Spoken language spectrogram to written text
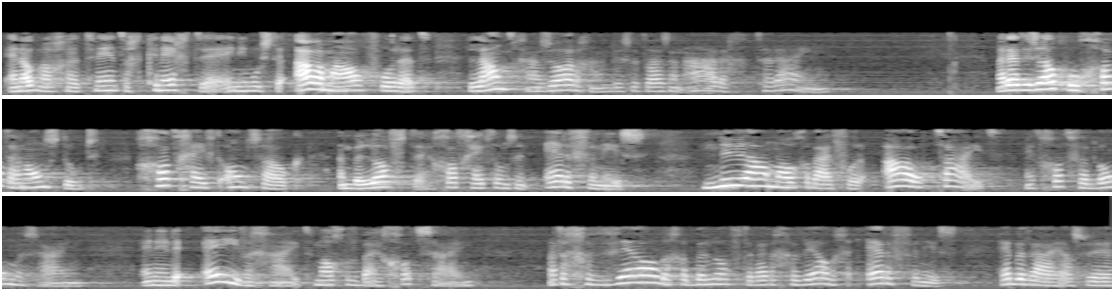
En ook nog 20 knechten. En die moesten allemaal voor het land gaan zorgen. Dus het was een aardig terrein. Maar dat is ook hoe God aan ons doet. God geeft ons ook een belofte. God geeft ons een erfenis. Nu al mogen wij voor altijd met God verbonden zijn. En in de eeuwigheid mogen we bij God zijn. Wat een geweldige belofte, wat een geweldige erfenis hebben wij als we,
